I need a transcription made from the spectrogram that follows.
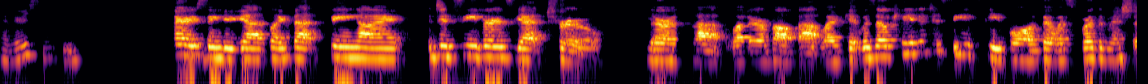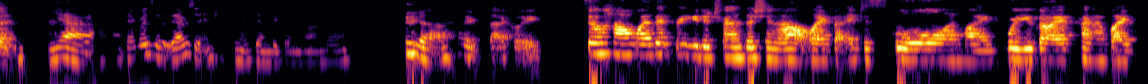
yeah, very sneaky. Very sneaky. Yeah, it's like that seeing eye deceivers yet true. There was that letter about that. Like it was okay to deceive people if it was for the mission. Yeah, there was a there was an interesting agenda going on there. Yeah, exactly. So how was it for you to transition out like into school and like were you guys kind of like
